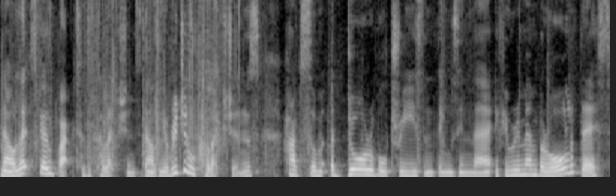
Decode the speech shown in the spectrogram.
Now let's go back to the collections. Now the original collections had some adorable trees and things in there. If you remember all of this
